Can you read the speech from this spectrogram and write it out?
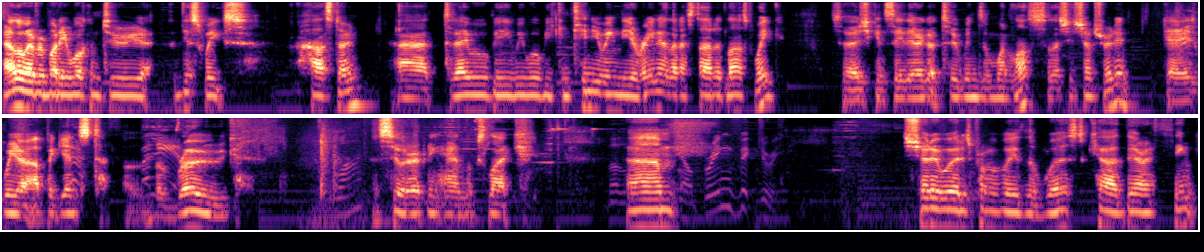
Hello everybody, welcome to this week's Hearthstone. Uh, today we will be we will be continuing the arena that I started last week. So as you can see there I got two wins and one loss, so let's just jump straight in. Okay, we are up against the Rogue. Let's see what our opening hand looks like. Um, Shadow Word is probably the worst card there, I think.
